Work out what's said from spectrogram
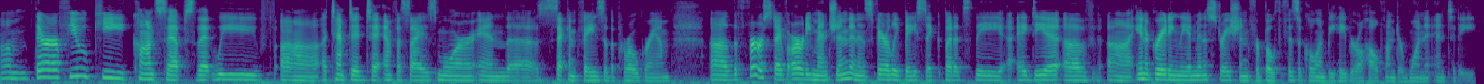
Um, there are a few key concepts that we've uh, attempted to emphasize more in the second phase of the program. Uh, the first I've already mentioned and is fairly basic, but it's the idea of uh, integrating the administration for both physical and behavioral health under one entity.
